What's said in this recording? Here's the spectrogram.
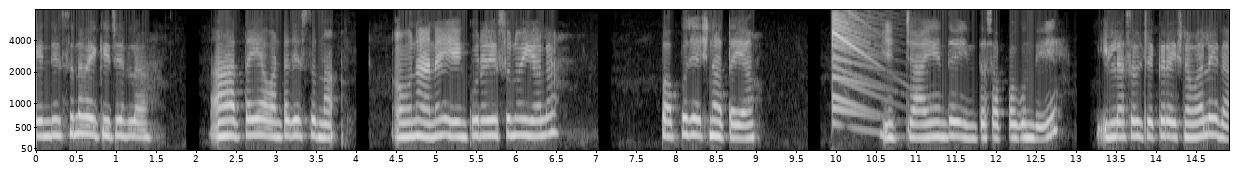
ఏం చేస్తున్నావే కిచెన్లో? ఆ అత్తయ్య వంట చేస్తున్నా. అవునానే ఏం కూర చేస్తున్నావు ఇవాళ పప్పు చేసిన అత్తయ్య. ఈ చాయ్ ఏందే ఇంత సప్పగుంది. ఇల్లు అసలు చక్కెర వేసినావా లేదా?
